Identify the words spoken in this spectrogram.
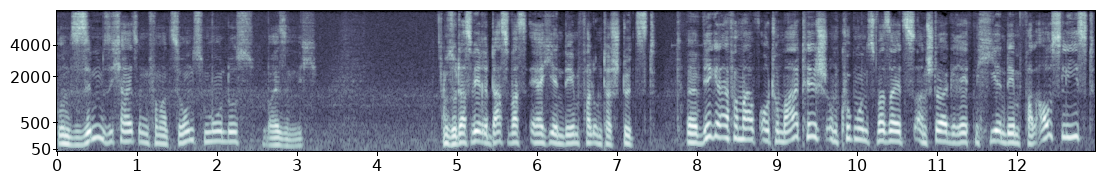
und SIM, Sicherheits- und Informationsmodus, weiß ich nicht. So, das wäre das, was er hier in dem Fall unterstützt. Äh, wir gehen einfach mal auf automatisch und gucken uns, was er jetzt an Steuergeräten hier in dem Fall ausliest.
